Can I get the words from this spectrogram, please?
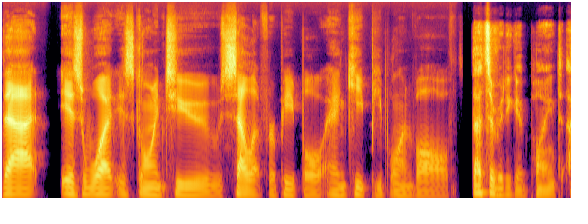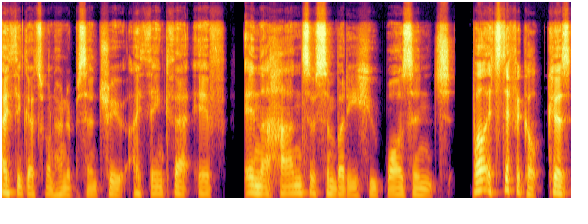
that is what is going to sell it for people and keep people involved That's a really good point. I think that's 100% true. I think that if in the hands of somebody who wasn't, well, it's difficult because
